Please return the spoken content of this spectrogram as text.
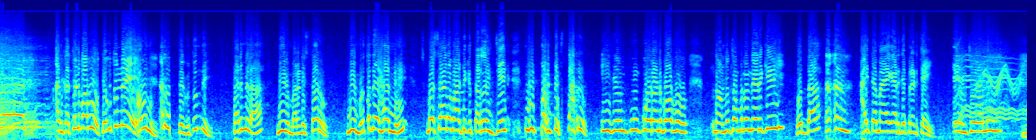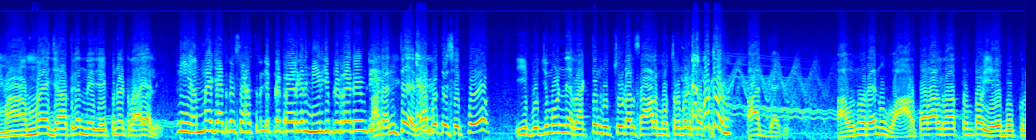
అది కత్తండి బాబు తెగుతుంది. అవును తెగుతుంది. తరిమిల మీరు మరణిస్తారు. మీ మృతదేహాన్ని శ్మశాన వాటికి తరలించి నిప్పంటిస్తారు. ఇదేం పూకూరండి బాబు? నన్ను చంపడం దేనికి? వద్దా? అయితే మాయ గారు చెప్పినట్టు చెయ్యి ఏం చేయాలి? మా అమ్మాయి జాతకం నేను చెప్పినట్టు రాయాలి. మీ అమ్మాయి జాతకం శాస్త్రం చెప్పినట్టు రాయాలి కానీ మీరు చెప్పినట్టు రాయడం ఏమిటి? అదంతే. లేకపోతే చెప్పు ఈ బుజ్జిమోడిని రక్తం రుచి చూడాలి చాలా ముచ్చటపడిపోతుంది అది అవును రే నువ్వు వారపరాలు రాస్తుంటావు ఏ బుక్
